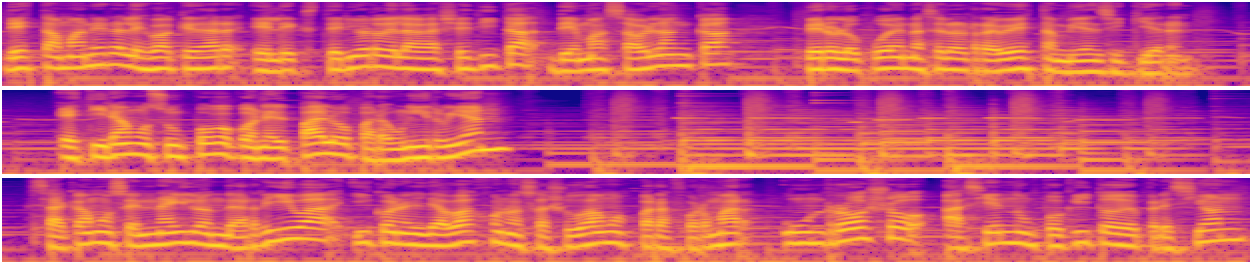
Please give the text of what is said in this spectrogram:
De esta manera les va a quedar el exterior de la galletita de masa blanca, pero lo pueden hacer al revés también si quieren. Estiramos un poco con el palo para unir bien. Sacamos el nylon de arriba y con el de abajo nos ayudamos para formar un rollo haciendo un poquito de presión,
